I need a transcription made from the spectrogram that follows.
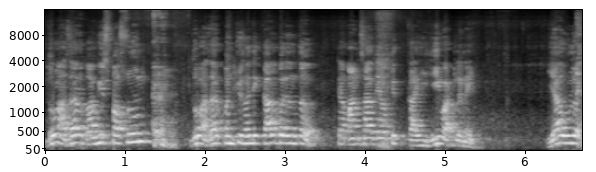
दोन हजार बावीसपासून दोन हजार पंचवीस आधी कालपर्यंत त्या माणसाला त्या बाबतीत काहीही वाटलं नाही. या उलट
